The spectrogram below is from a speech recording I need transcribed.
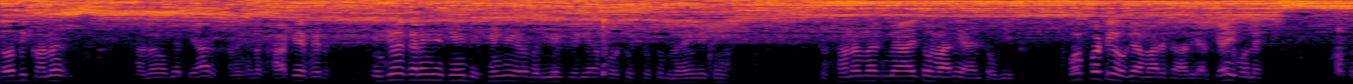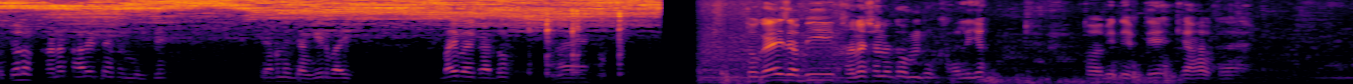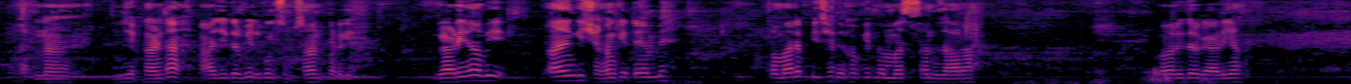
तो अभी खाना खाना हो गया तैयार। खाना खाना खा के फिर इंजॉय करेंगे कहीं देखेंगे और बढ़िया चिड़िया फ़ोटो फ़ोटो बनाएँगे कहीं। तो सोना मर्ग में आए तो हमारी हेल्थ होगी। प्रॉपर्टी हो गया हमारे साथ यार क्या ही बोले। तो चलो खाना खा लेते हैं फिर मिलते हैं। ये अपने जहांगीर भाई। बाय बाय कर दो। बाय। तो गैज अभी खाना शाना तो हमने खा लिया। तो अभी देखते हैं क्या होता है। अपना ये कांटा आज इधर बिल्कुल शमशान पड़ गया। गाड़ियाँ अभी आएँगी शाम के टाइम में। तो हमारे पीछे देखो कितना मस्त सा नज़ारा। और इधर गाड़ियाँ।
